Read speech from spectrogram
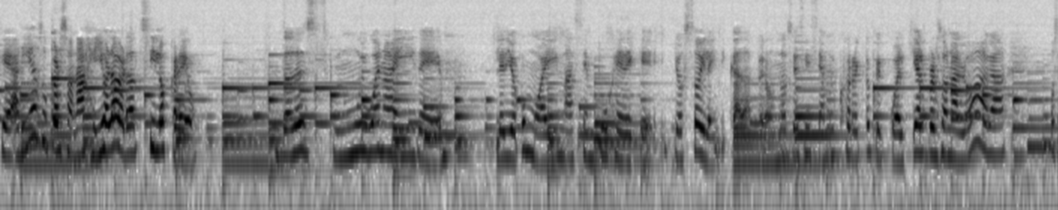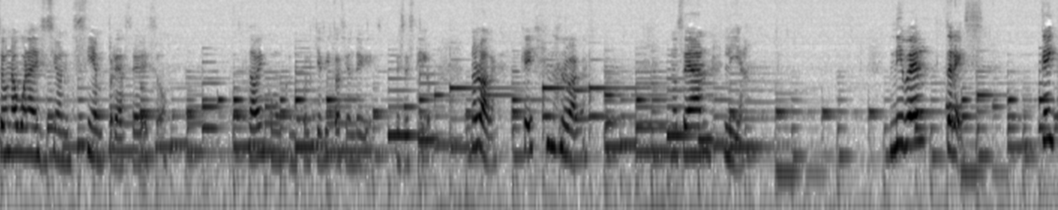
que haría su personaje. Yo la verdad sí lo creo. Entonces, muy bueno ahí de... Le dio como ahí más empuje de que yo soy la indicada, pero no sé si sea muy correcto que cualquier persona lo haga. O sea, una buena decisión siempre hacer eso. ¿Saben? Como en cualquier situación de, de ese estilo. No lo hagan, ¿ok? No lo hagan. No sean Lía. Nivel 3. Kate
